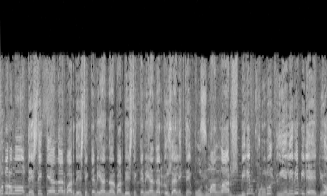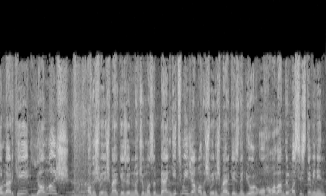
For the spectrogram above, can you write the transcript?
Bu durumu destekleyenler var, desteklemeyenler var. Desteklemeyenler özellikle uzmanlar, bilim kurulu üyeleri bile diyorlar ki yanlış. Alışveriş merkezlerinin açılması ben gitmeyeceğim alışveriş merkezine diyor. O havalandırma sisteminin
